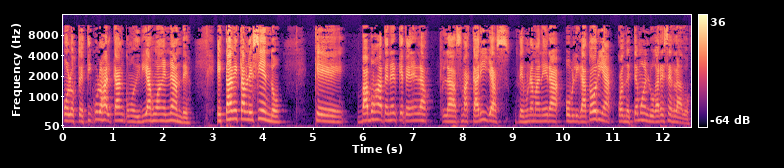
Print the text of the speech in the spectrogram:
o los testículos al can, como diría Juan Hernández, están estableciendo que vamos a tener que tener la- las mascarillas de una manera obligatoria cuando estemos en lugares cerrados.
